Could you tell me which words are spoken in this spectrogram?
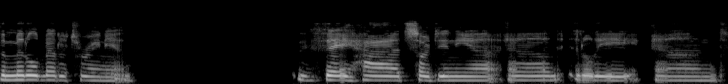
the middle Mediterranean. They had Sardinia and Italy, and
